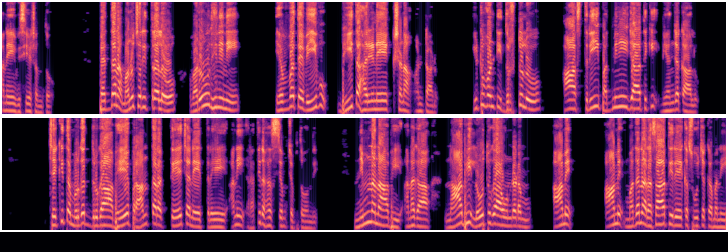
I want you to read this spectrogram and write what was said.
అనే విశేషంతో. పెద్దన మనుచరిత్రలో వరూధిని ఎవ్వతెవీవు భీత హరిణేక్షణ అంటాడు. ఇటువంటి దృష్టులు ఆ స్త్రీ పద్మినీ జాతికి వ్యంజకాలు. చకిత మృగదృగాభే ప్రాంతరక్తే చ నేత్రే అని రతిరహస్యం చెబుతోంది. నిమ్న నాభి అనగా నాభి లోతుగా ఉండడం ఆమె ఆమె మదన రసాతిరేక సూచకమని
